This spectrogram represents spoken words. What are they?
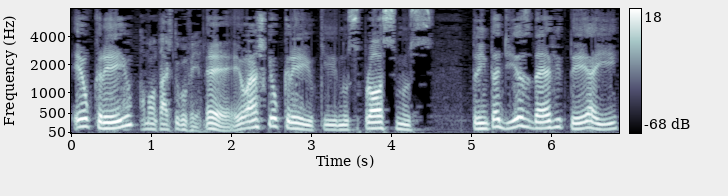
Eu creio. A montagem do governo. É, eu acho que eu creio que nos próximos 30 dias deve ter aí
